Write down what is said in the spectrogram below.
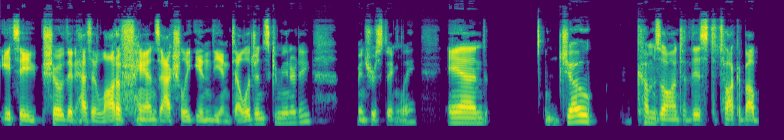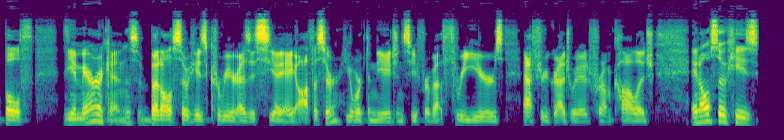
It's a show that has a lot of fans actually in the intelligence community, interestingly. And Joe comes on to this to talk about both the Americans, but also his career as a CIA officer. He worked in the agency for about three years after he graduated from college, and also his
